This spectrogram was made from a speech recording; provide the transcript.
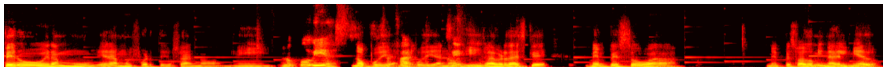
pero era muy, era muy fuerte, o sea, no, ni... No podías. No podía, no podía, ¿no? Y la verdad es que me empezó a, me empezó a dominar el miedo.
